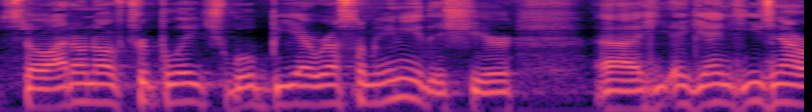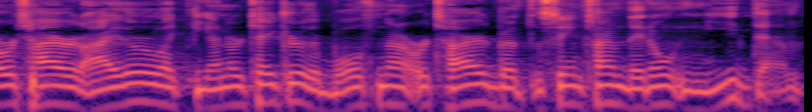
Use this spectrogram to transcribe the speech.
So I don't know if Triple H will be at WrestleMania this year. Uh, he, again, he's not retired either. Like the Undertaker, they're both not retired, but at the same time, they don't need them.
